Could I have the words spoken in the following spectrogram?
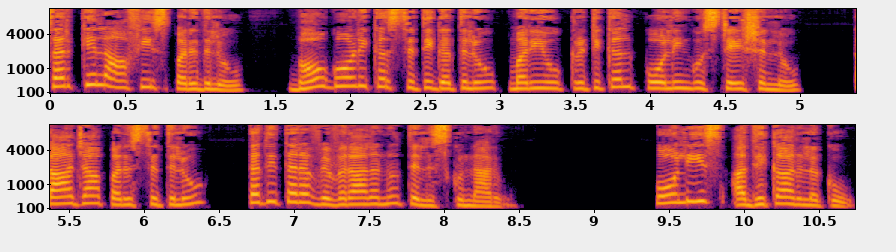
సర్కిల్ ఆఫీస్ పరిధులు భౌగోళిక స్థితిగతులు మరియు క్రిటికల్ పోలింగు స్టేషన్లు తాజా పరిస్థితులు తదితర వివరాలను తెలుసుకున్నారు. పోలీస్ అధికారులకు.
